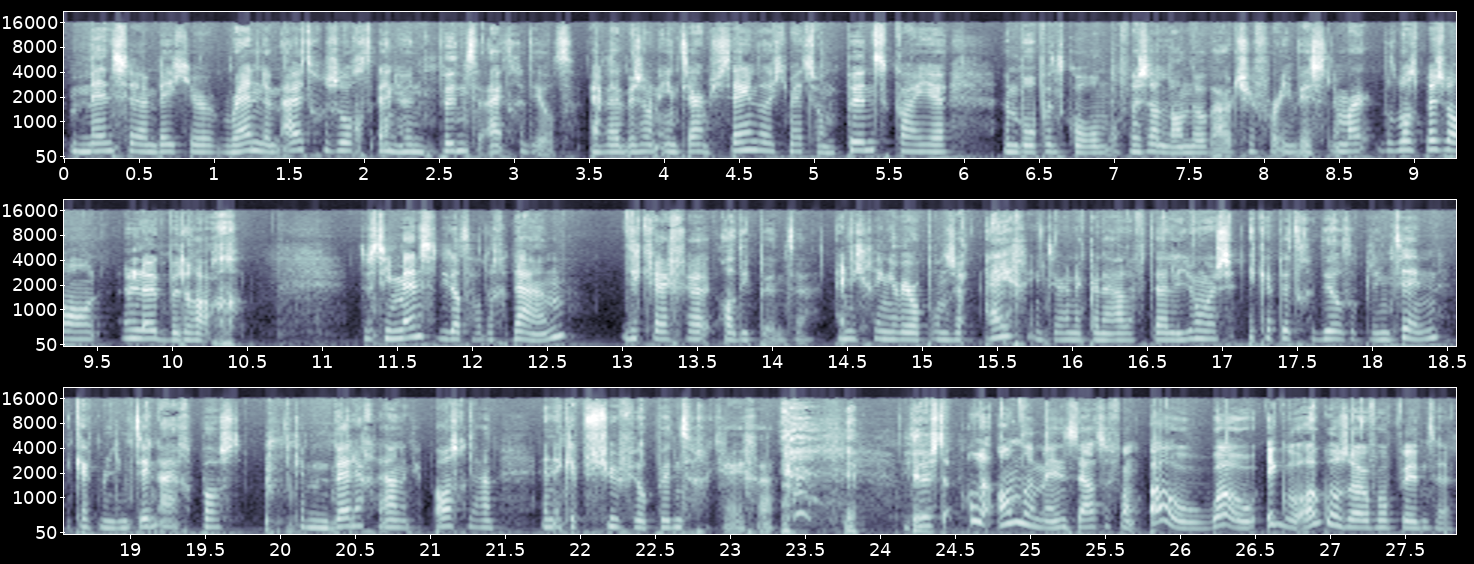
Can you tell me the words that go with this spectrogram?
mensen een beetje random uitgezocht en hun punten uitgedeeld. En we hebben zo'n intern systeem dat je met zo'n punt kan je een bol.com of een Zalando voucher voor inwisselen. Maar dat was best wel een, een leuk bedrag. Dus die mensen die dat hadden gedaan, die kregen al die punten. En die gingen weer op onze eigen interne kanalen vertellen: jongens, ik heb dit gedeeld op LinkedIn. Ik heb mijn LinkedIn aangepast. Ik heb een banner gedaan. Ik heb alles gedaan. En ik heb superveel punten gekregen. Dus de alle andere mensen zaten van: oh, wow, ik wil ook wel zoveel punten.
